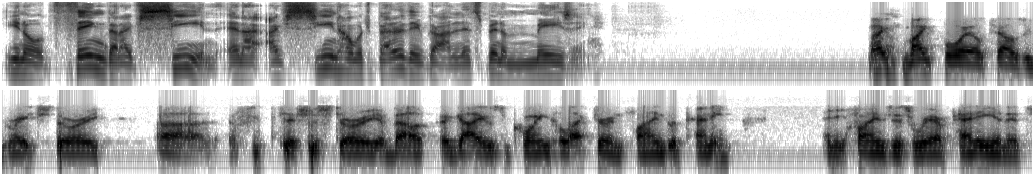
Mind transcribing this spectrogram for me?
you know, thing that I've seen, and I, I've seen how much better they've gotten. It's been amazing. Mike, Mike Boyle tells a great story, uh, a fictitious story about a guy who's a coin collector and finds a penny, and he finds this rare penny, and it's,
